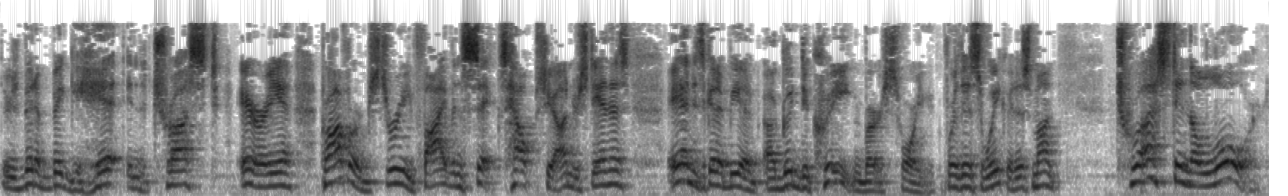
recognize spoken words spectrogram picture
There's been a big hit in the trust area. Proverbs 3, 5, and 6 helps you understand this. And it's going to be a, a good decreeing verse for you for this week or this month. Trust in the Lord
